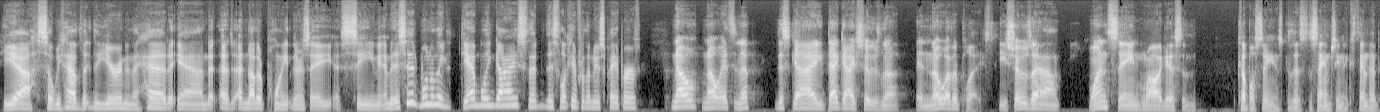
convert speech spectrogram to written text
yeah, so we have the, the urine in the head, and at another point, there's a, a scene, and is it one of the gambling guys that is looking for the newspaper? No, no, it's not. This guy, that guy shows up in no other place. He shows up one scene, well, I guess in a couple scenes because it's the same scene extended.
